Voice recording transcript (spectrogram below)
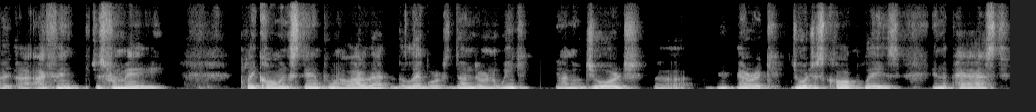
I, I, think just from a play calling standpoint, a lot of that the legwork's done during the week. I know George uh, and Eric. George has called plays in the past,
